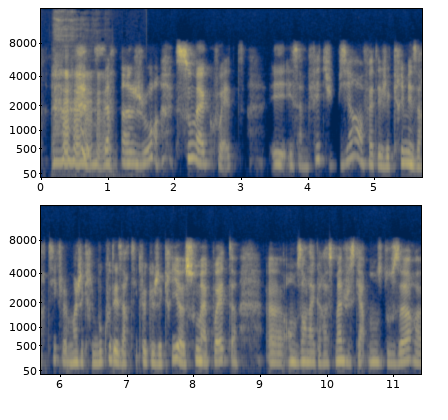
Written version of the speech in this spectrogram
certains jours, sous ma couette. Et, ça me fait du bien en fait. Et j'écris mes articles. Moi, j'écris beaucoup des articles que j'écris euh, sous ma couette euh, en faisant la grasse mat jusqu'à 11-12 heures euh,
